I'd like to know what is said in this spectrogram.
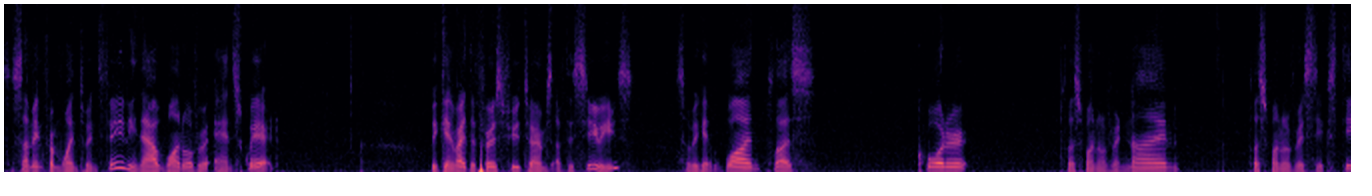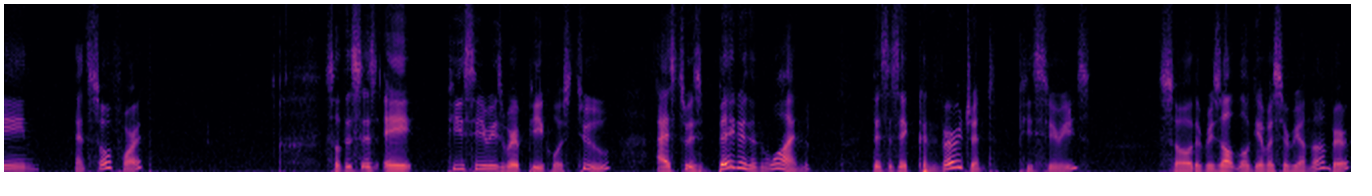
So summing from 1 to infinity, now 1 over n squared. We can write the first few terms of the series. So we get 1 plus quarter plus 1 over 9 plus 1 over 16 and so forth. So this is a p-series where p equals 2, as 2 is bigger than 1, this is a convergent p-series, so the result will give us a real number.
